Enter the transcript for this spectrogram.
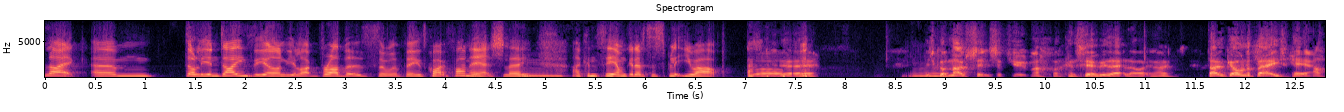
like um, Dolly and Daisy, aren't you? Like brothers, sort of thing. It's quite funny, actually. Hmm. I can see I'm going to have to split you up. Well, Yeah. He's got no sense of humour. I can tell you that, like, you know. Don't go on about his hair,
